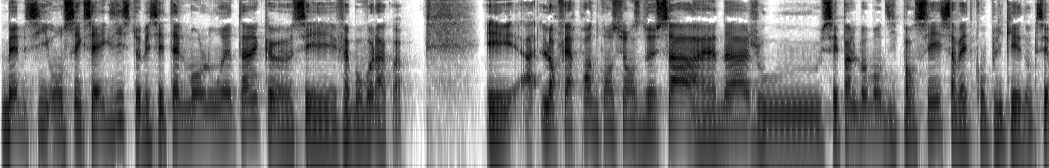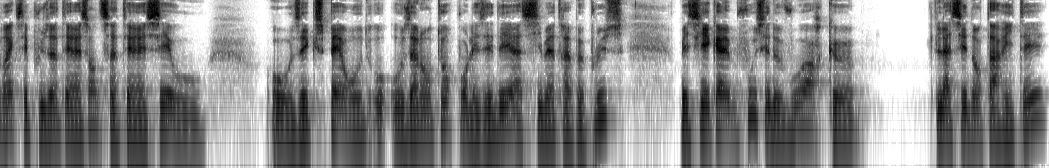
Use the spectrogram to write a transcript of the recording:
même si on sait que ça existe, mais c'est tellement lointain que c'est, enfin bon voilà quoi. Et leur faire prendre conscience de ça à un âge où c'est pas le moment d'y penser, ça va être compliqué. Donc c'est vrai que c'est plus intéressant de s'intéresser aux aux experts aux, alentours pour les aider à s'y mettre un peu plus. Mais ce qui est quand même fou, c'est de voir que la sédentarité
